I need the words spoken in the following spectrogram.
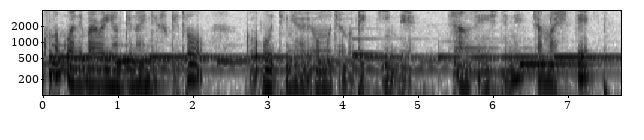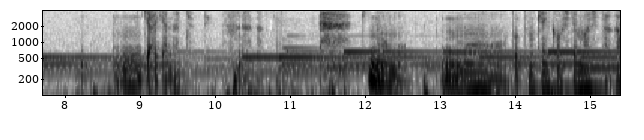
この子はねバイオリンやってないんですけどこうお家にあるおもちゃの鉄筋で参戦してね邪魔してうんギャーギャーなっちゃって。昨日ももうとっても喧嘩をしてましたが。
